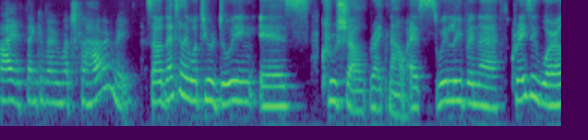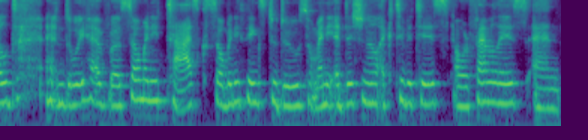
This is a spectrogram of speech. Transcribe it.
Hi, thank you very much for having me. So, Natalie, what you're doing is crucial right now as we live in a crazy world and we have uh, so many tasks, so many things to do, so many additional activities, our families and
